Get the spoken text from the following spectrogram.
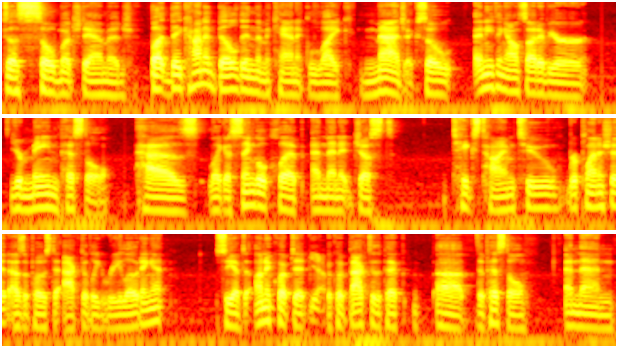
does so much damage. But they kind of build in the mechanic like magic. So anything outside of your your main pistol has like a single clip, and then it just takes time to replenish it as opposed to actively reloading it. So you have to unequip it, Yeah. equip back to the pic, uh, the pistol, and then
